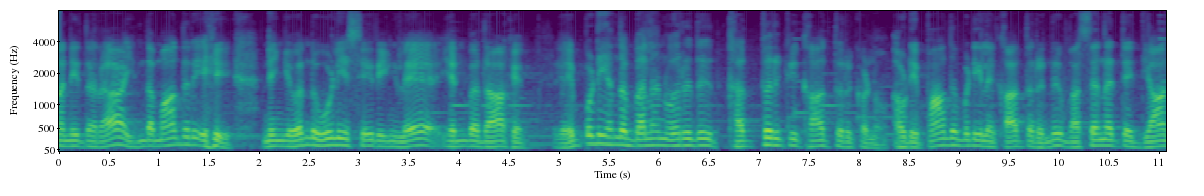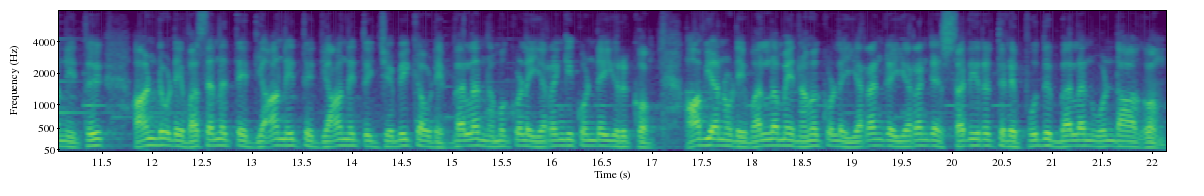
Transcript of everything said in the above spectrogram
மனிதரா? இந்த மாதிரி நீங்கள் வந்து ஊழியம் செய்கிறீங்களே என்பதாக எப்படி அந்த பலன் வருது? கத்தருக்கு காத்திருக்கணும். அவருடைய பாதபடியில் காத்திருந்து வசனத்தை தியானித்து ஆண்டோடைய வசனத்தை தியானித்து தியானித்து ஜெபிக்க அவருடைய பலன் நமக்குள்ளே இறங்கி கொண்டே இருக்கும். ஆவியானுடைய வல்லமை நமக்குள்ளே இறங்க இறங்க சரீரத்தில் புது பலன் உண்டாகும்.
